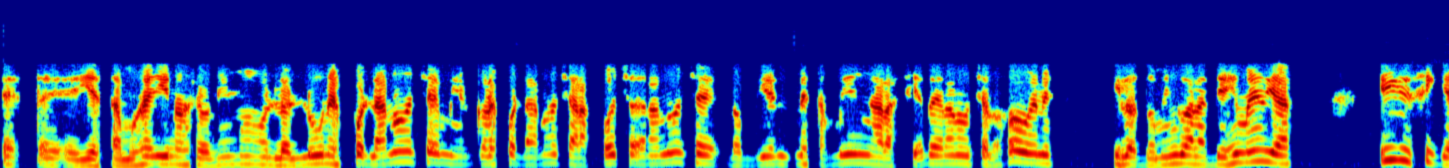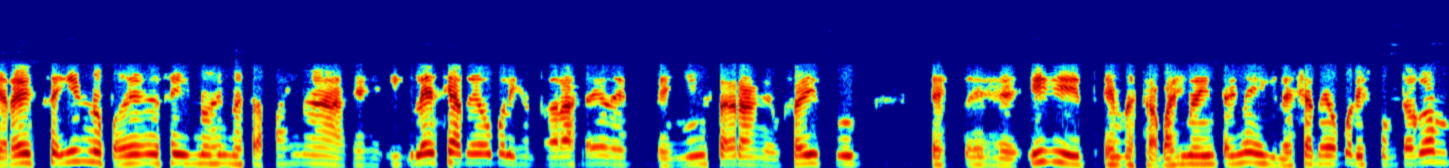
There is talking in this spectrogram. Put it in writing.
este, y estamos allí, nos reunimos los lunes por la noche, miércoles por la noche a las 8 de la noche, los viernes también a las 7 de la noche los jóvenes, y los domingos a las 10 y media. Y si quieres seguirnos, puedes seguirnos en nuestra página eh, Iglesia Teópolis en todas las redes, en Instagram, en Facebook, este y en nuestra página de internet iglesiateopolis.com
